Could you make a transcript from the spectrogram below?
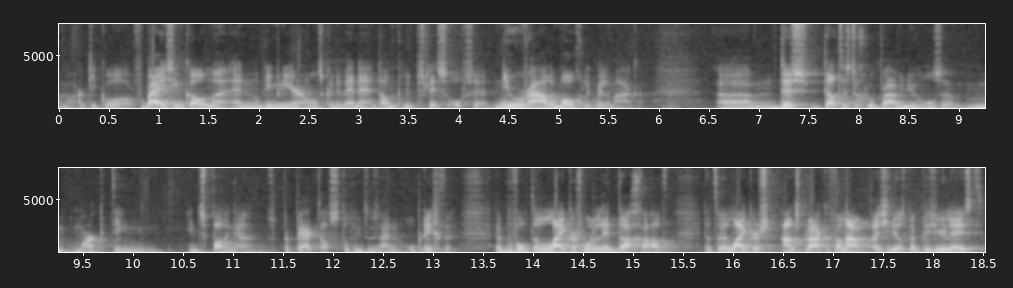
een artikel voorbij zien komen en op die manier ons kunnen wennen en dan kunnen beslissen of ze nieuwe verhalen mogelijk willen maken. Um, dus dat is de groep waar we nu onze marketing inspanningen, beperkt als ze tot nu toe zijn, oprichten. We hebben bijvoorbeeld een Likers worden liddag gehad. Dat we Likers aanspraken van, nou, als je deels met plezier leest,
